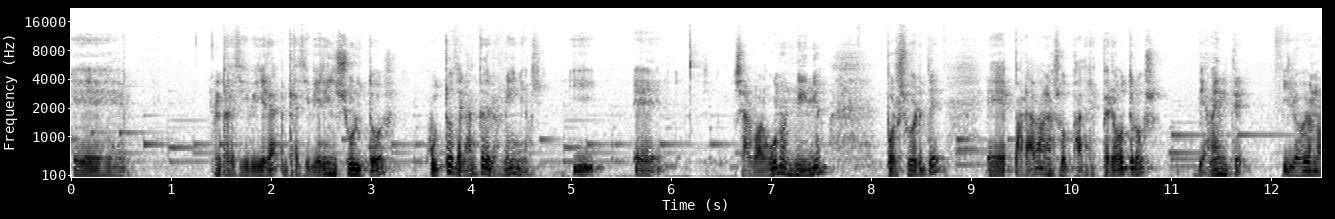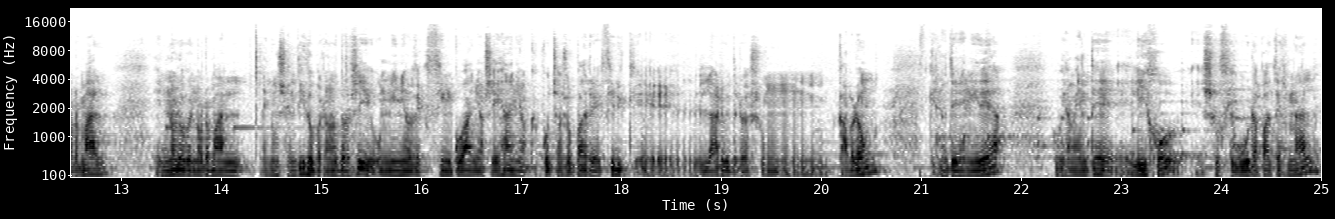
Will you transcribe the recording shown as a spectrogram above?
eh, recibiera, recibiera insultos justo delante de los niños. Y eh, salvo algunos niños, por suerte, eh, paraban a sus padres, pero otros, obviamente, y lo veo normal, eh, no lo veo normal en un sentido, pero en otro sí, un niño de 5 años, 6 años que escucha a su padre decir que el árbitro es un cabrón, que no tiene ni idea, obviamente el hijo, eh, su figura paternal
